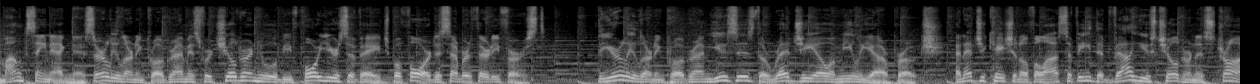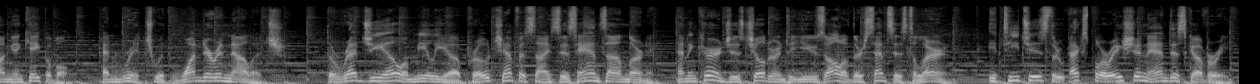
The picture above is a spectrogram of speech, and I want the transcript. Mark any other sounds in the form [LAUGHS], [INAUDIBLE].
Mount St. Agnes Early Learning Program is for children who will be four years of age before December 31st. The Early Learning Program uses the Reggio Emilia approach, an educational philosophy that values children as strong and capable, and rich with wonder and knowledge. The Reggio Emilia approach emphasizes hands-on learning and encourages children to use all of their senses to learn. It teaches through exploration and discovery,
